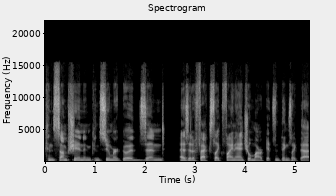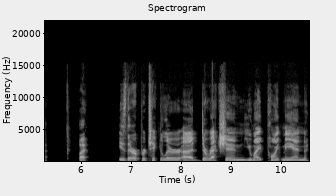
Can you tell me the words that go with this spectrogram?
consumption and consumer goods and as it affects like financial markets and things like that. But is there a particular uh, direction you might point me in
